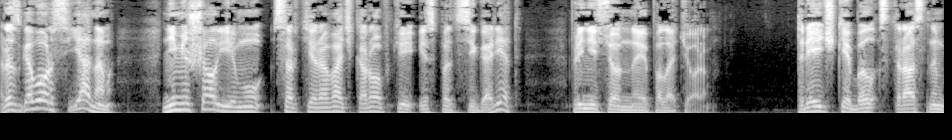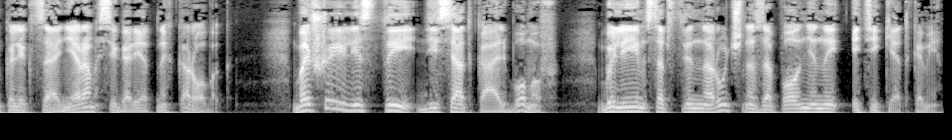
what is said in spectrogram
Разговор с Яном не мешал ему сортировать коробки из-под сигарет, принесенные полотером. Тречке был страстным коллекционером сигаретных коробок. Большие листы десятка альбомов были им собственноручно заполнены этикетками.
